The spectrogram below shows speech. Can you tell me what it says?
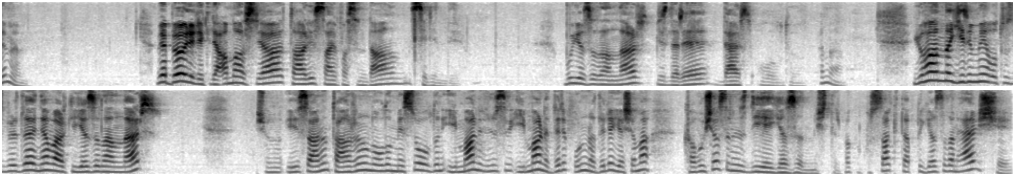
Değil mi? Ve böylelikle Amasya tarih sayfasından silindi. Bu yazılanlar bizlere ders oldu. Değil mi? Yuhanna 20-31'de ne var ki yazılanlar şunu İsa'nın Tanrı'nın oğlu Mesih olduğunu iman ediniz ve iman ederek onun adıyla yaşama kavuşasınız diye yazılmıştır. Bakın kutsal kitapta yazılan her şey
